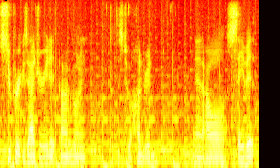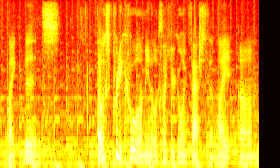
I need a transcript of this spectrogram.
super exaggerate it. I'm going to put this to 100 and I will save it like this. That looks pretty cool. I mean, it looks like you're going faster than light. Um,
